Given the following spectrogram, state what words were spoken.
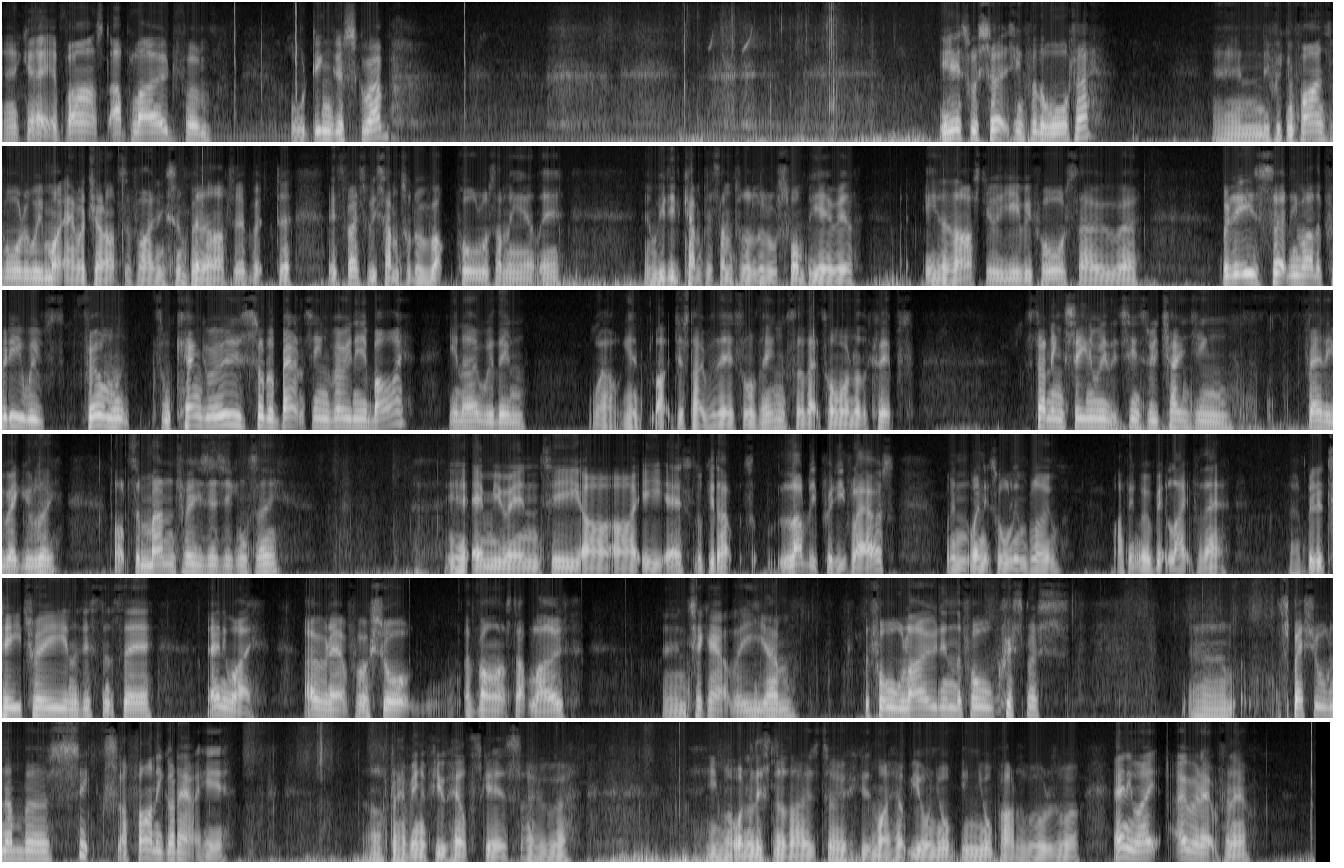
Okay, advanced upload from Aldinga Scrub. Yes, we're searching for the water. And if we can find some water we might have a chance of finding some bonata but uh, there's supposed to be some sort of rock pool or something out there. And we did come to some sort of little swampy area either last year or the year before so uh, but it is certainly rather pretty. We've filmed some kangaroos sort of bouncing very nearby you know within well you know like just over there sort of thing so that's on one of the clips stunning scenery that seems to be changing fairly regularly Lots of muntries as you can see. Yeah, M-U-N-T-R-I-E-S, look it up. It's lovely pretty flowers when, when it's all in bloom. I think we're a bit late for that. A bit of tea tree in the distance there. Anyway, over and out for a short advanced upload and check out the um, the full load in the full Christmas um, special number six. I finally got out here after having a few health scares so uh, you might want to listen to those too because it might help you on your in your part of the world as well anyway over and out for now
